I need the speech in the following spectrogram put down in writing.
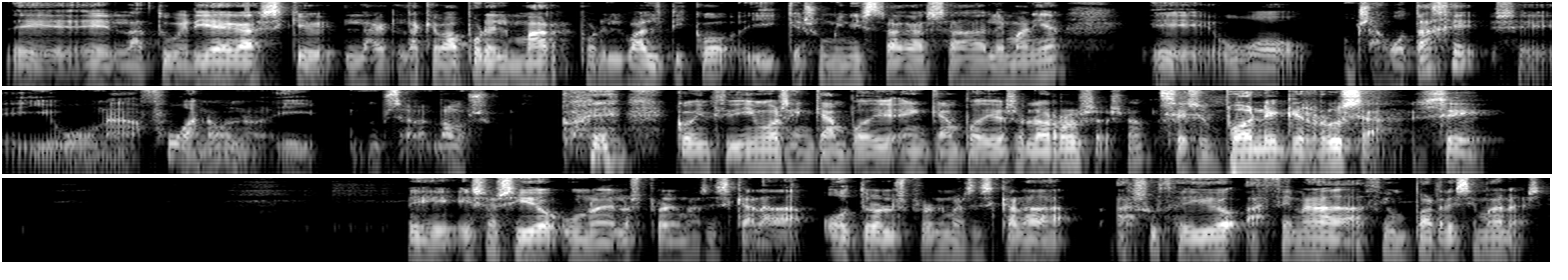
de, la tubería de gas que la, que va por el mar, por el Báltico y que suministra gas a Alemania, eh, hubo un sabotaje y hubo una fuga, ¿no? Y vamos, coincidimos en que, han podido, en que han podido ser los rusos, ¿no? Se supone que rusa, sí. Eh, eso ha sido uno de los problemas de escalada. Otro de los problemas de escalada ha sucedido hace nada, hace un par de semanas.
